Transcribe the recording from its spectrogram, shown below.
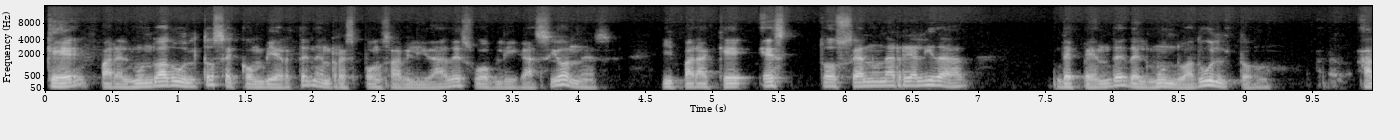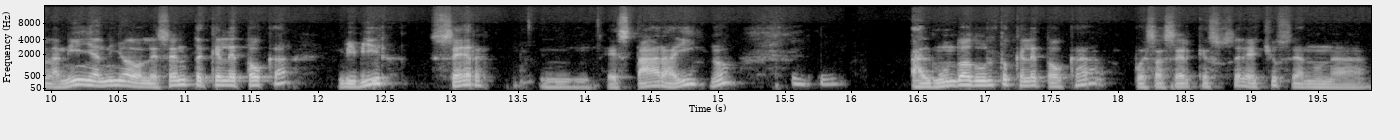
que para el mundo adulto se convierten en responsabilidades u obligaciones. Y para que estos sean una realidad, depende del mundo adulto. A la niña, al niño adolescente, ¿qué le toca? Vivir, ser, estar ahí, ¿no? Al mundo adulto, ¿qué le toca? Pues hacer que sus derechos sean una,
